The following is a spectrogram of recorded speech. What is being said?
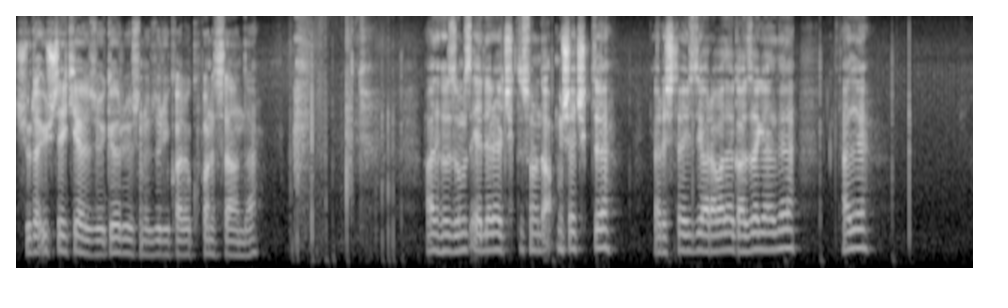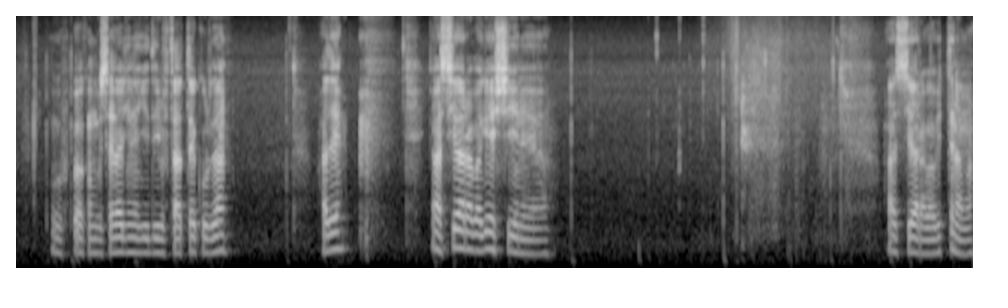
Şurada 3'te 2 yazıyor. Görüyorsunuzdur yukarıda kupanın sağında. Hadi hızımız 50'lere çıktı. Sonunda 60'a çıktı. Yarıştayız diye arabada gaza geldi. Hadi. Uf bakın bu sefer yine 7 drift attık buradan. Hadi. Ya siyah araba geçti yine ya. Hadi siyah araba bittin ama.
